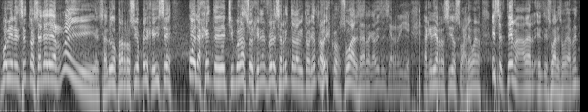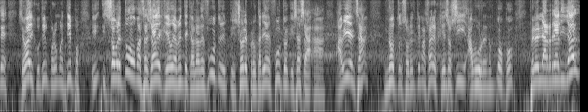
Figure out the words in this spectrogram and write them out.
Muy bien, el centro hacia el área de Rey. El saludo para Rocío Pérez que dice: Hola, gente del Chimborazo de General Flores Cerrito de la Victoria. Otra vez con Suárez, agarra la cabeza y se ríe. La querida Rocío Suárez. Bueno, es el tema, a ver, el de Suárez, obviamente. Se va a discutir por un buen tiempo. Y, sobre todo, más allá de que obviamente hay que hablar de fútbol, y, yo le preguntaría de fútbol quizás a, a, a Bielsa, no sobre el tema Suárez, que eso sí aburren un poco, pero en la realidad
